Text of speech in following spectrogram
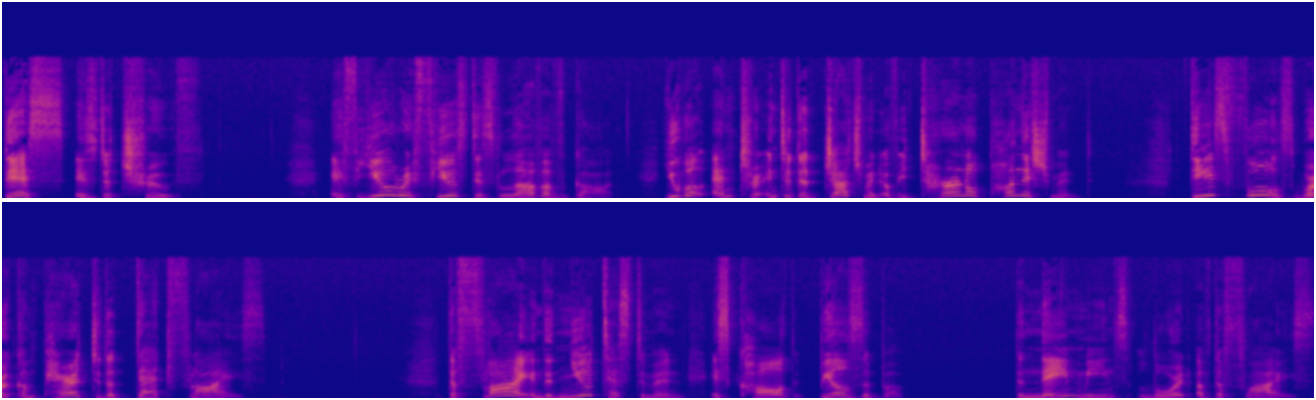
this is the truth. If you refuse this love of God, you will enter into the judgment of eternal punishment. These fools were compared to the dead flies. The fly in the New Testament is called Beelzebub. The name means Lord of the Flies.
